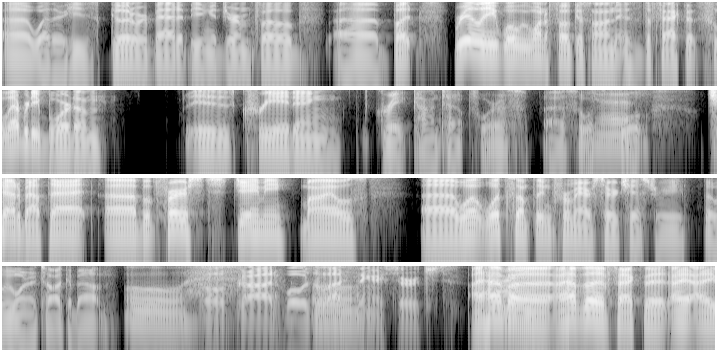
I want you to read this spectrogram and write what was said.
uh, whether he's good or bad at being a germphobe. Uh, but really, what we want to focus on is the fact that celebrity boredom is creating great content for us. Uh, so we'll, Yes. we'll chat about that. Uh, but first, Jamie, Miles, uh, what what's something from our search history that we want to talk about? Oh, Oh God, what was the last Oh. thing I searched? I have Mine- uh, I have the fact that I, I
